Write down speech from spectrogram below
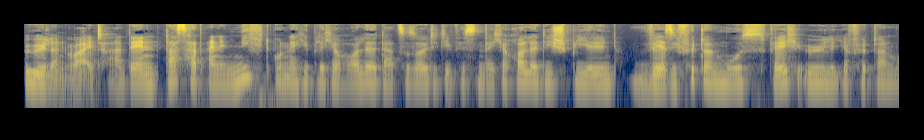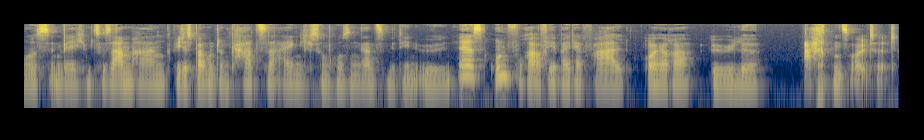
Ölen weiter, denn das hat eine nicht unerhebliche Rolle. Dazu solltet ihr wissen, welche Rolle die spielen, wer sie füttern muss, welche Öle ihr füttern muss, in welchem Zusammenhang, wie das bei Hund und Katze eigentlich so im Großen und Ganzen mit den Ölen ist und worauf ihr bei der Wahl eurer Öle achten solltet.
